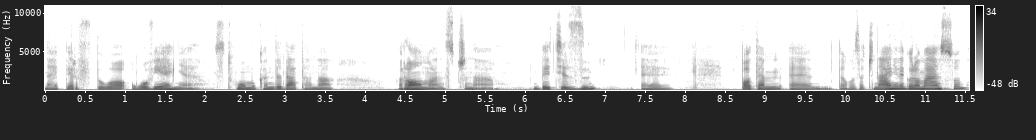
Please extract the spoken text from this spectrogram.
najpierw było łowienie z tłumu kandydata na romans czy na bycie z. Potem to zaczynanie tego romansu, no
